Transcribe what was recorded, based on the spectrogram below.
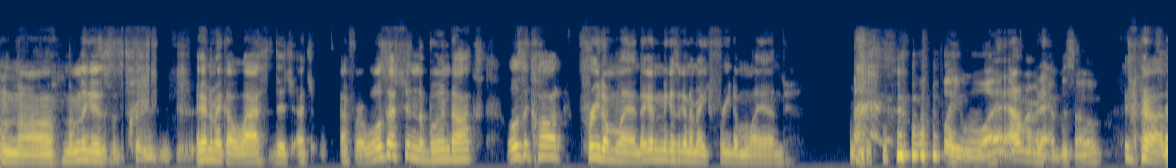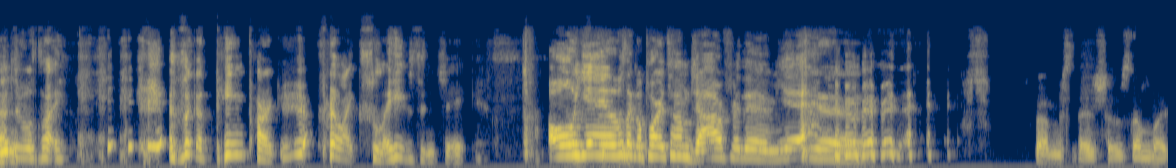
No, them This niggas is crazy shit. They're gonna make a last ditch effort. What was that shit in the Boondocks? What was it called? Freedom Land. They got niggas gonna make Freedom Land. Wait, what? I don't remember that episode. Bro, that shit was like it's like a theme park for like slaves and shit. Oh yeah, it was like a part time job for them. Yeah. Yeah. I that. I miss that show so much.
